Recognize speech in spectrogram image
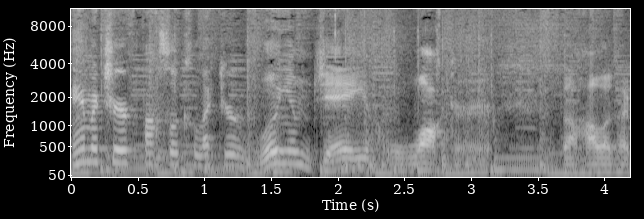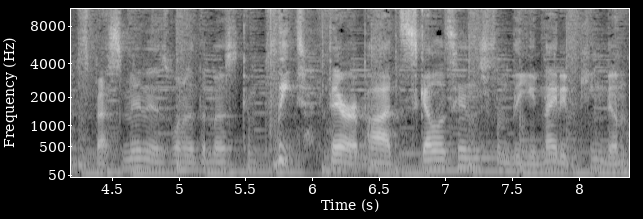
amateur fossil collector William J. Walker. The holotype specimen is one of the most complete theropod skeletons from the United Kingdom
